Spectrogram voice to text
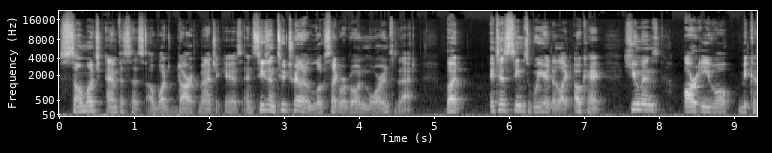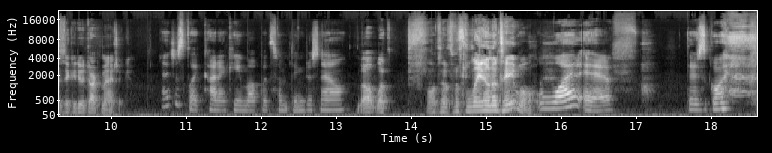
so much emphasis on what dark magic is, and season two trailer looks like we're going more into that, but it just seems weird that like okay, humans are evil because they could do dark magic. I just like kind of came up with something just now. Well, let's let's, let's lay it on the table. What if there's going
